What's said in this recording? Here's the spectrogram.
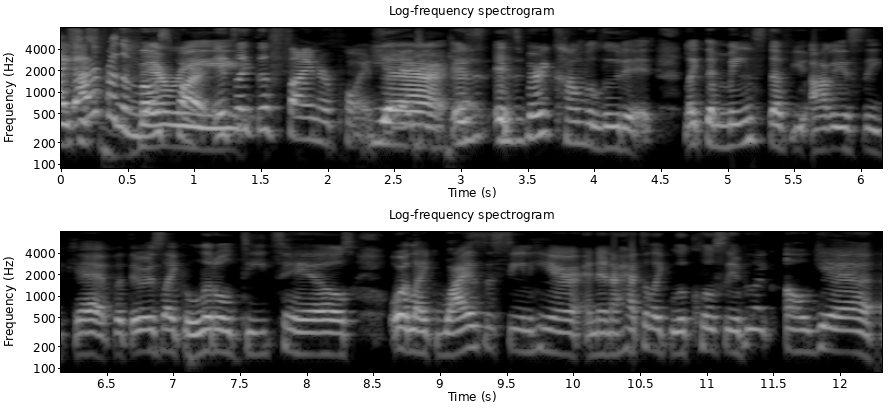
I got it for the most part. It's like the finer points. yeah, it's it's very convoluted. Like the main stuff you obviously get, but there was like little details or like why is the scene here? And then I had to like look closely and be like, oh yeah,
